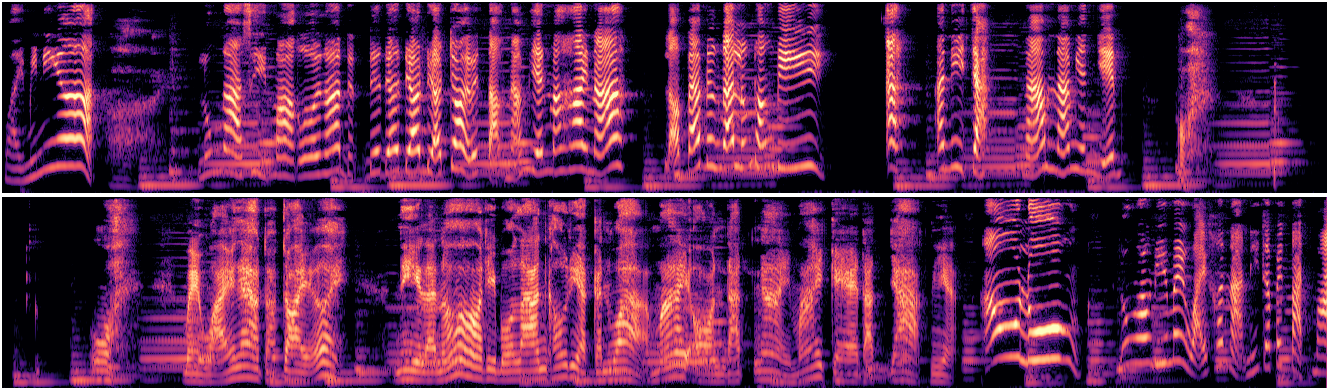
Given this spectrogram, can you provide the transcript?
ไหวไหมเนี่ยๆเฮ้ยลุงหน้าซีดมากเลยนะ เดี๋ยวเดี๋ยวเดี๋ยวเดี๋ยวจ้อยไปตักน้ำเย็นมาให้นะรอแป๊บนึงนะลุงทองดี อะ อันนี้จ้ะ น้ำน้ำเย็นเย็นโอ้ยโอ้ยไม่ไหวแล้วต่อจอยเอ้ย นี่แหละเนาะที่โบราณเขาเรียกกันว่า ไม้อ่อนดัดง่าย ไม้แก่ดัดยากเนี่ยๆเอาลุง ลุงทองดีไม่ไหวขนาดนี้จะไปตัดไม้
